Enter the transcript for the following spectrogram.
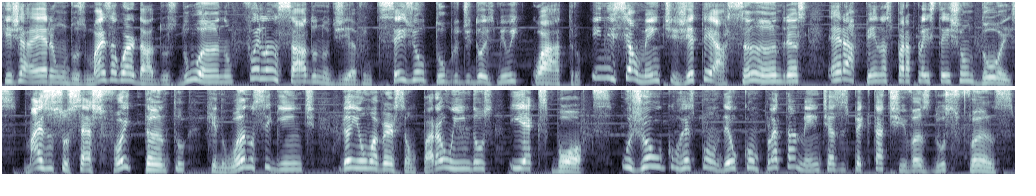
que já era um dos mais aguardados do ano, foi lançado no dia 26 de outubro de 2004. Inicialmente, GTA San Andreas era apenas para Playstation 2, mas o sucesso foi tanto que no ano seguinte, ganhou uma versão para Windows e Xbox. O jogo correspondeu completamente às expectativas dos fãs,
